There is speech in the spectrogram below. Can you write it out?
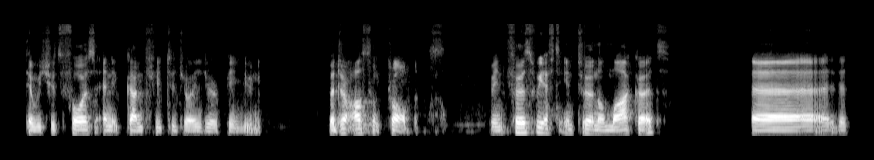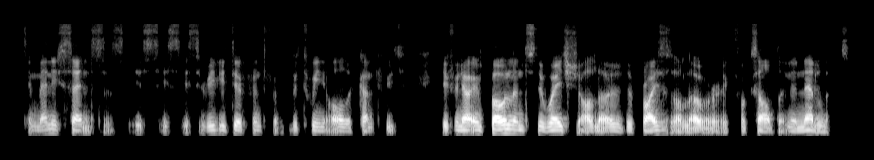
that we should force any country to join the European Union. But there are some problems. I mean, first we have the internal market uh, that in many senses is, is, is really different between all the countries. If you know in Poland, the wages are lower, the prices are lower, like for example, in the Netherlands.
